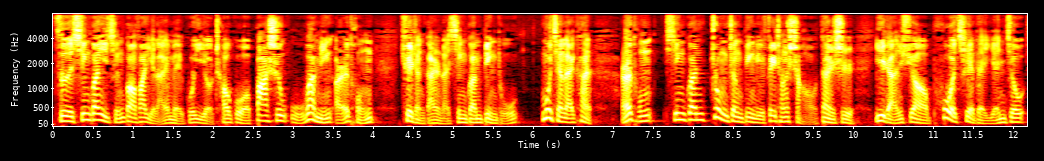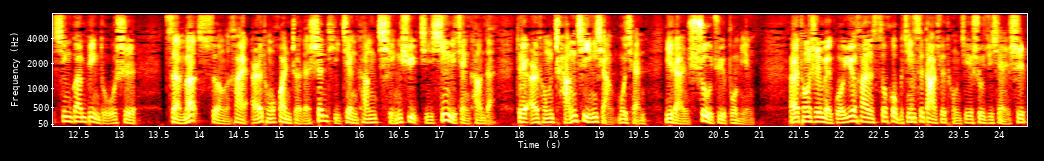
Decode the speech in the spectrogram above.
自新冠疫情爆发以来，美国已有超过八十五万名儿童确诊感染了新冠病毒。目前来看，儿童新冠重症病例非常少，但是依然需要迫切的研究新冠病毒是怎么损害儿童患者的身体健康、情绪及心理健康的。对儿童长期影响，目前依然数据不明。而同时，美国约翰斯霍普金斯大学统计数据显示，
